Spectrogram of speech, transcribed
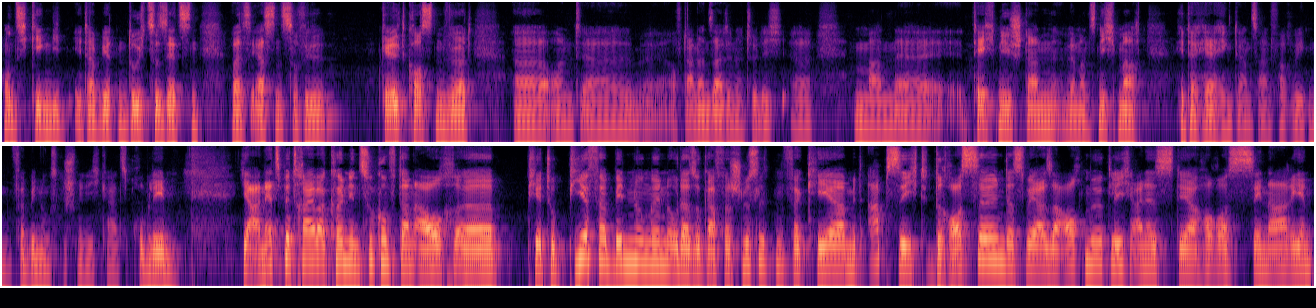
und sich gegen die etablierten durchzusetzen, weil es erstens so viel Geld kosten wird äh, und äh, auf der anderen Seite natürlich äh, man äh, technisch dann, wenn man es nicht macht, hinterherhinkt ans einfach wegen Verbindungsgeschwindigkeitsproblemen. Ja, Netzbetreiber können in Zukunft dann auch äh, Peer-to-Peer-Verbindungen oder sogar verschlüsselten Verkehr mit Absicht drosseln. Das wäre also auch möglich, eines der Horrorszenarien.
